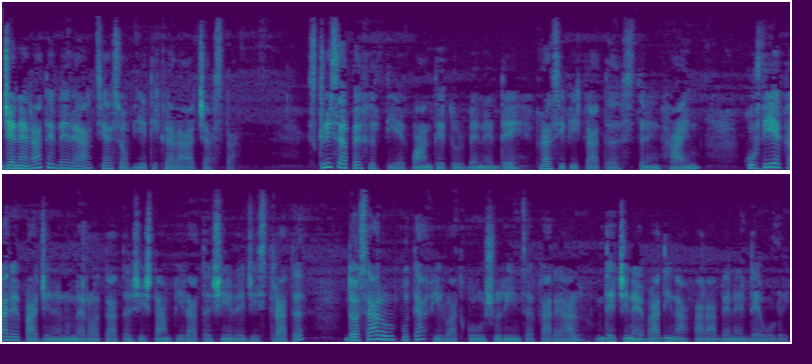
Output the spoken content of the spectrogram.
generate de reacția sovietică la aceasta. Scrisă pe hârtie cu antetul BND, clasificată Stringheim, cu fiecare pagină numerotată și ștampilată și înregistrată, dosarul putea fi luat cu ușurință ca real de cineva din afara BND-ului.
